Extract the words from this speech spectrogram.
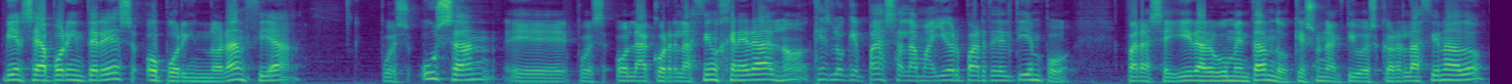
Bien sea por interés o por ignorancia, pues usan, eh, pues, o la correlación general, ¿no? ¿Qué es lo que pasa la mayor parte del tiempo para seguir argumentando que es un activo descorrelacionado?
